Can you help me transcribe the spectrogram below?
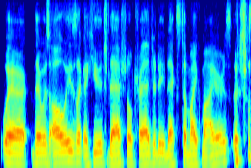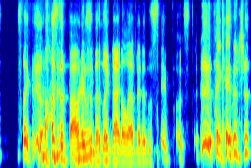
where there was always like a huge national tragedy next to Mike Myers. It was just it's like Austin Powers Really? and then like 9-11 in the same poster. like it was just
